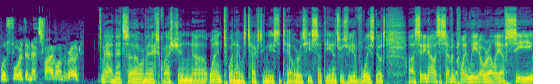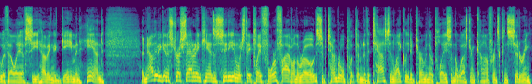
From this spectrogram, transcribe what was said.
with four of the next five on the road. Yeah, and that's uh, where my next question uh, went when I was texting these to Taylor, as he sent the answers via voice notes. Uh, City now has a seven point lead over LAFC, with LAFC having a game in hand. And now they begin a stretch Saturday in Kansas City in which they play four or five on the road. September will put them to the test and likely determine their place in the Western Conference, considering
